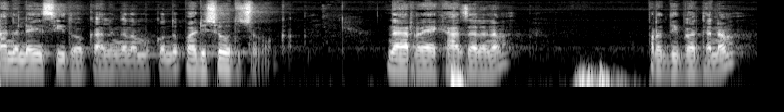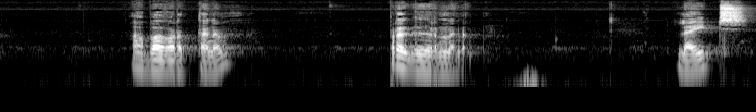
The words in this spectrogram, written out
അനലൈസ് ചെയ്ത് നോക്കാം. അല്ലെങ്കിൽ നമുക്കൊന്ന് പരിശോധിച്ച് നോക്കാം. നേർരേഖാചലനം പ്രതിപതനം അപവർത്തനം പ്രകീർണനം. Light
